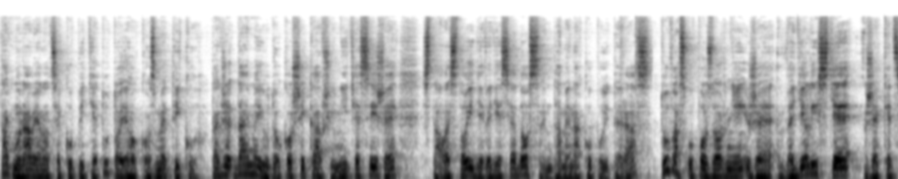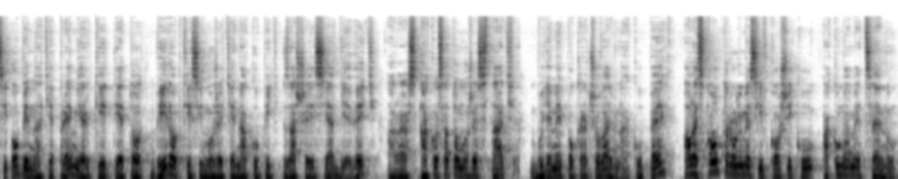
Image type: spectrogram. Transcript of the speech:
tak mu na Vianoce kúpite túto jeho kozmetiku. Takže dajme ju do košika a všimnite si, že stále stojí 98. Dáme nakupuj teraz. Tu vás upozorní, že vedeli ste, že keď si objednáte premiérky, tieto výrobky si môžete nakúpiť za 69. A raz ako sa to môže stať, budeme pokračovať v nákupe, ale skontrolujeme si v košiku, akú máme cenu.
